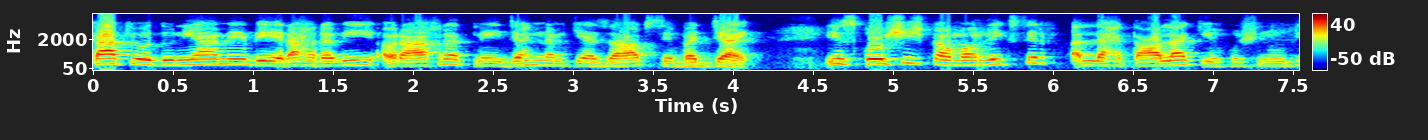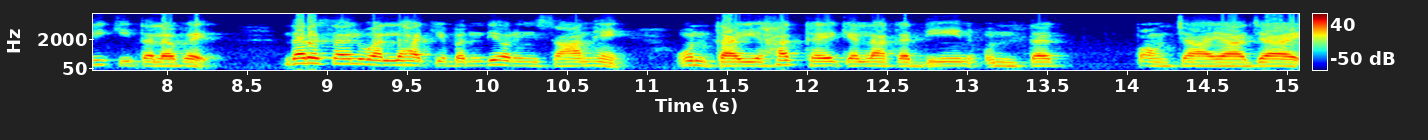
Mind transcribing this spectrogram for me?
تاکہ وہ دنیا میں بے راہ روی اور آخرت میں جہنم کے عذاب سے بچ جائے۔ اس کوشش کا محرک صرف اللہ تعالیٰ کی خوشنودی کی طلب ہے۔ دراصل وہ اللہ کے بندے اور انسان ہیں۔ ان کا یہ حق ہے کہ اللہ کا دین ان تک پہنچایا جائے۔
